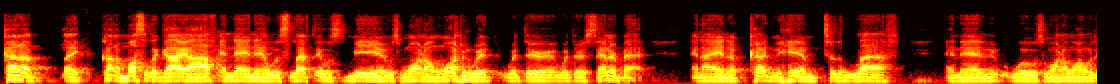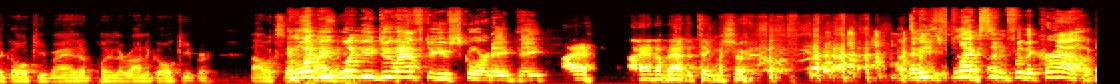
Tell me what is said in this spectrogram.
kind of like kind of muscle the guy off, and then it was left. It was me. It was one on one with with their with their center back, and I ended up cutting him to the left, and then it was one on one with the goalkeeper. I ended up putting it around the goalkeeper. I was so and what you what you do after you scored, AP? I I ended up had to take my shirt off. and he's flexing for the crowd.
